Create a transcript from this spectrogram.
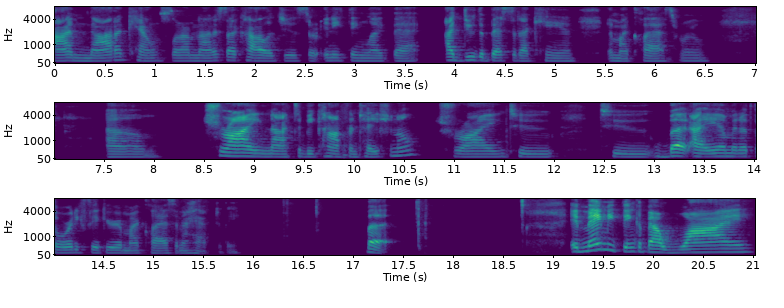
I'm not a counselor. I'm not a psychologist or anything like that. I do the best that I can in my classroom. Um, trying not to be confrontational, trying to to but I am an authority figure in my class and I have to be. But it made me think about why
